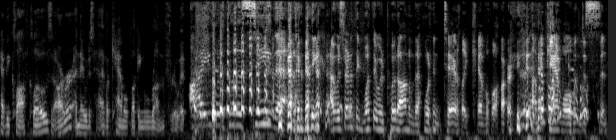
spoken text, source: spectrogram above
heavy cloth clothes and armor, and they would just have a camel fucking run through it. I was gonna say that. I, think- I was trying to think what they would put on them that wouldn't tear like Kevlar on a camel and just sit.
